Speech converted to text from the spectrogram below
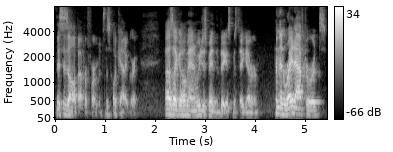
This is all about performance. This whole category. I was like, oh man, we just made the biggest mistake ever. And then right afterwards,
